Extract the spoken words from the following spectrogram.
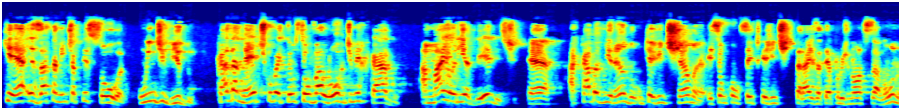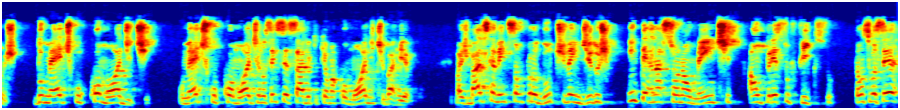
que é exatamente a pessoa, o indivíduo. Cada médico vai ter o seu valor de mercado a maioria deles é, acaba virando o que a gente chama, esse é um conceito que a gente traz até para os nossos alunos, do médico commodity. O médico commodity, eu não sei se você sabe o que é uma commodity, Barreto, mas basicamente são produtos vendidos internacionalmente a um preço fixo. Então, se você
